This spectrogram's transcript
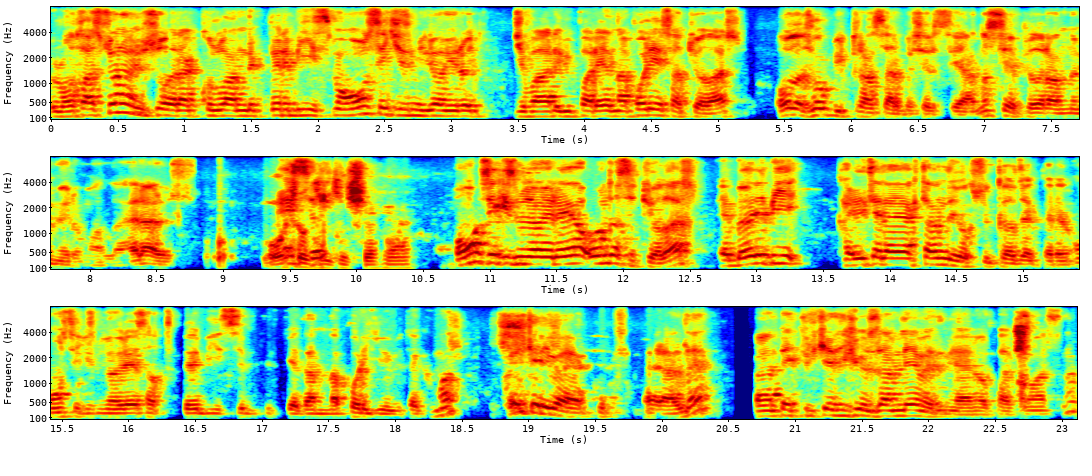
rotasyon oyuncusu olarak kullandıkları bir isme 18 milyon euro civarı bir paraya Napoli'ye satıyorlar. O da çok büyük transfer başarısı ya. Nasıl yapıyorlar anlamıyorum vallahi. Helal olsun. O Neyse. çok ilginç şey ya. 18 milyon euroya onu da satıyorlar. E böyle bir kaliteli ayaktan da yoksun kalacaklar. Yani 18 milyon euroya sattıkları bir isim Türkiye'den Napoli gibi bir takıma. Kaliteli bir ayaktır herhalde. Ben pek Türkiye'de gözlemleyemedim yani o performansını.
